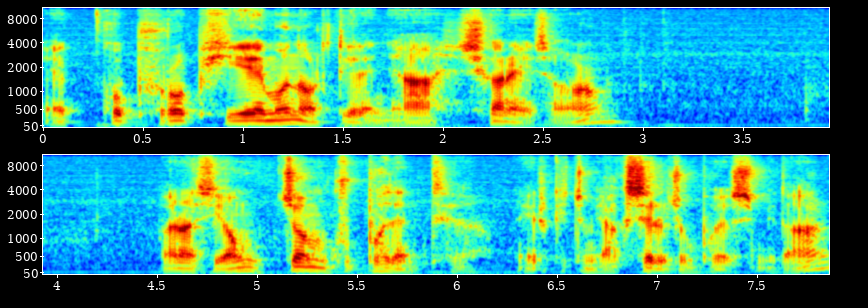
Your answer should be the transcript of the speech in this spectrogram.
에코프로 BM은 어떻게 됐냐 시간에서 마이너스 0.9% 이렇게 좀 약세를 좀 보였습니다.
